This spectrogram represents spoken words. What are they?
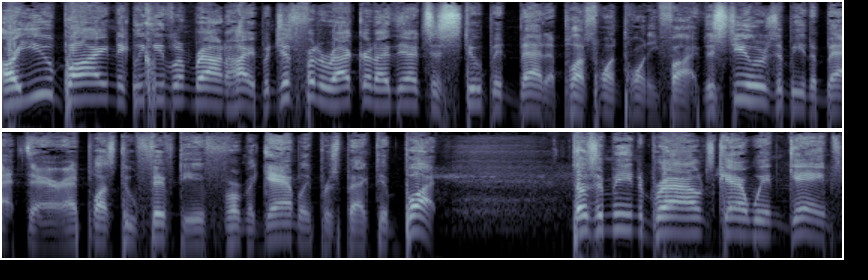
are you buying the Cleveland Brown hype? But just for the record, I think that's a stupid bet at plus 125. The Steelers would be the bet there at plus 250 from a gambling perspective. But doesn't mean the Browns can't win games.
